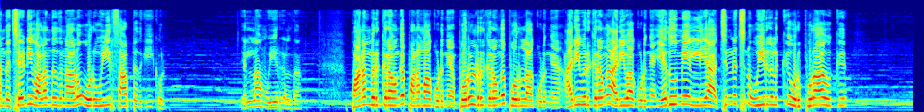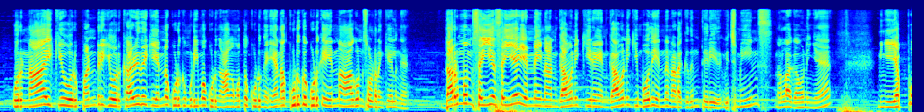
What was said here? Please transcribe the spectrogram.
அந்த செடி வளர்ந்ததுனாலும் ஒரு உயிர் சாப்பிட்டதுக்கு ஈக்குவல் எல்லாம் உயிர்கள் தான். பணம் இருக்கிறவங்க பணமாக கொடுங்க. பொருள் இருக்கிறவங்க பொருளாக கொடுங்க. அறிவு இருக்கிறவங்க அறிவாக கொடுங்க. எதுவுமே இல்லையா? சின்ன சின்ன உயிர்களுக்கு ஒரு புறாவுக்கு ஒரு நாய்க்கு ஒரு பன்றிக்கு ஒரு கழுதைக்கு என்ன கொடுக்க முடியுமோ கொடுங்க. ஆக மொத்தம் கொடுங்க. ஏன்னா கொடுக்க கொடுக்க என்ன ஆகும்னு சொல்கிறேன் கேளுங்க. தர்மம் செய்ய செய்ய என்னை நான் கவனிக்கிறேன். கவனிக்கும் போது என்ன நடக்குதுன்னு தெரியுது. விச் மீன்ஸ் நல்லா கவனிங்க. நீங்கள் எப்போ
